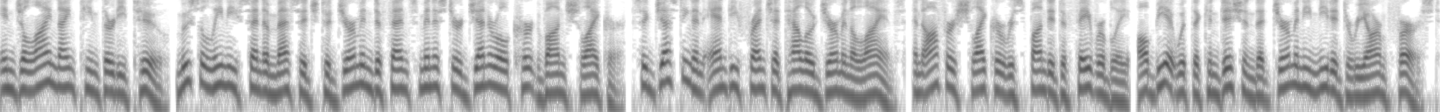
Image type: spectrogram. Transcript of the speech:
In July 1932, Mussolini sent a message to German Defense Minister General Kurt von Schleicher, suggesting an anti-French Italo-German alliance, an offer Schleicher responded to favorably, albeit with the condition that Germany needed to rearm first.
